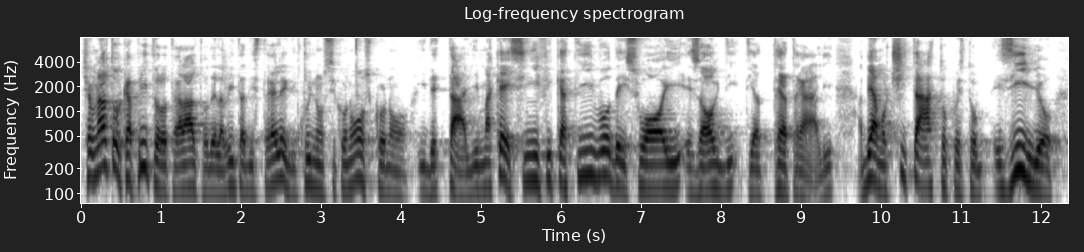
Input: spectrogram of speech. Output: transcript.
C'è un altro capitolo, tra l'altro, della vita di Streller di cui non si conoscono i dettagli, ma che è significativo dei suoi esordi teatrali. Abbiamo citato questo esilio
